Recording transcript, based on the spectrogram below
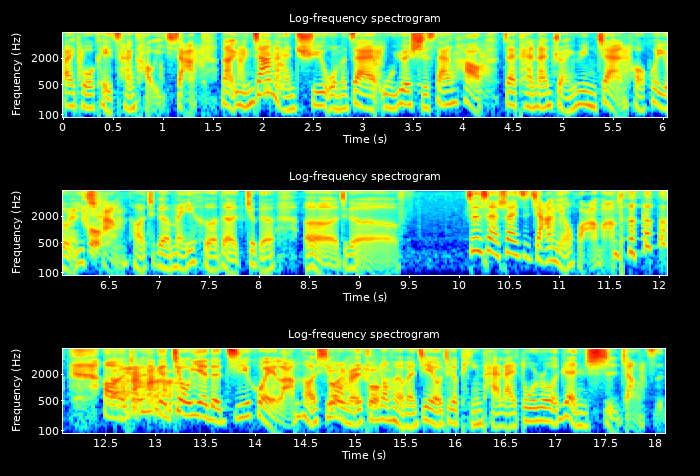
拜托可以参考一下。那云嘉南区我们在五月十三号在台南转运站哈会有一场哈这个梅河的这个呃这个。这算算是嘉年华嘛？好，就是一个就业的机会啦。好，希望我们的听众朋友们借由这个平台来多多认识这样子。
